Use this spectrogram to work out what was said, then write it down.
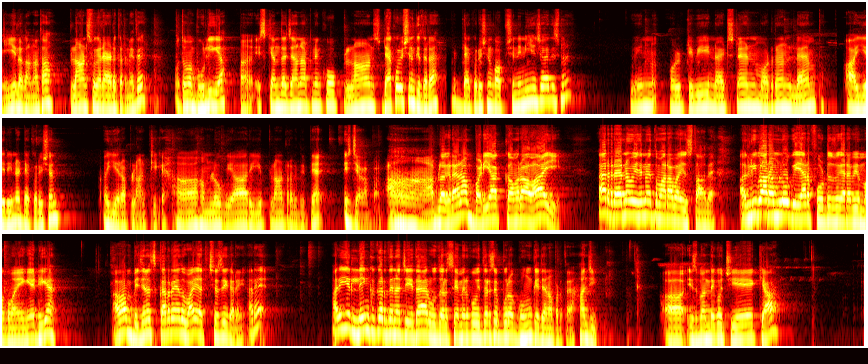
ये लगाना था। प्लांट्स वगैरह ऐड करने थे। वो तो मैं भूल ही गया। इसके अंदर जाना अपने को प्लांट्स डेकोरेशन की तरह। डेकोरेशन का ऑप्शन ही नहीं है शायद इसमें। Queen old TV night stand modern lamp आ ये रही ना डेकोरेशन ये रहा प्लांट ठीक है। हाँ हम लोग यार ये प्लांट रख देते हैं इस जगह पर। हाँ अब लग रहा है ना बढ़िया कमरा भाई। अरे रेनोवेशन में तुम्हारा भाई उस्ताद है। अगली बार हम लोग यार फ़ोटोज़ वगैरह भी मंगवाएँगे ठीक है? अब हम बिज़नेस कर रहे हैं तो भाई अच्छे से करें। अरे अरे ये लिंक कर देना चाहिए था यार उधर से मेरे को इधर से पूरा घूम के जाना पड़ता है। हाँ जी। आ, इस बंदे को चाहिए क्या?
